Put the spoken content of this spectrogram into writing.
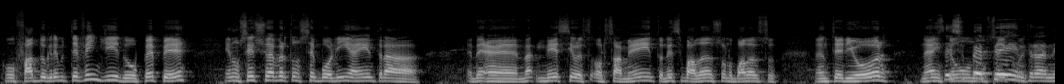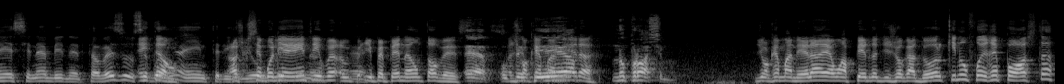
com o fato do Grêmio ter vendido o PP. Eu não sei se o Everton Cebolinha entra é, nesse orçamento, nesse balanço no balanço anterior. Né? Não sei então, se o PP é entra nesse, né, Birner? Talvez o Cebolinha então, entre. Acho que o Cebolinha entre e o PP não, talvez. É, o Mas, PP de qualquer maneira, é no próximo. De qualquer maneira, é uma perda de jogador que não foi reposta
